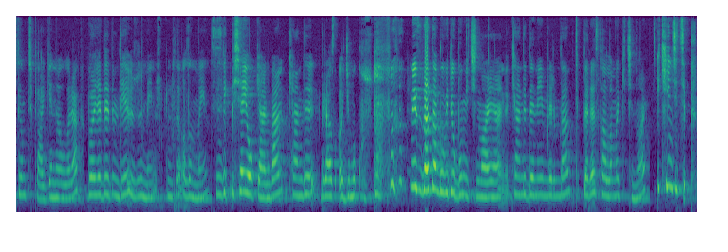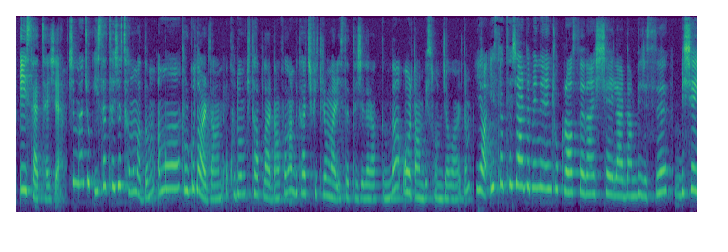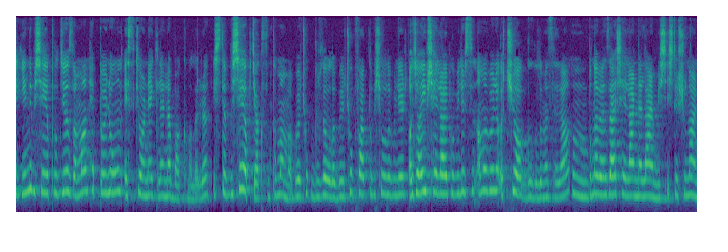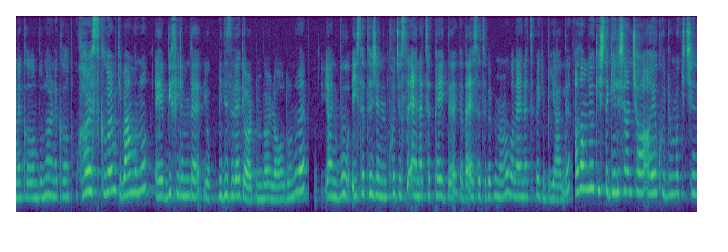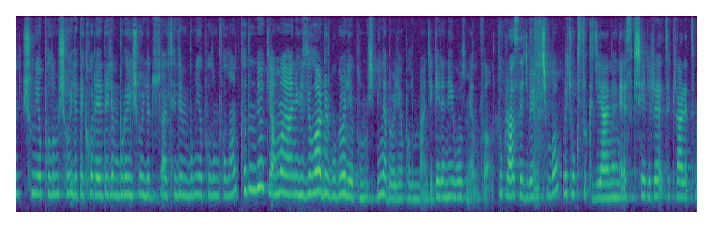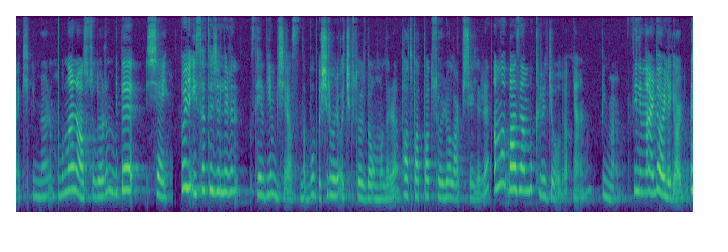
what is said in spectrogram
anlaştığım tipler genel olarak. Böyle dedim diye üzülmeyin, üstünüze alınmayın. Sizlik bir şey yok yani. Ben kendi biraz acımı kustum. Neyse zaten bu video bunun için var yani. Kendi deneyimlerimden tiplere sallamak için var. İkinci tip. İSTJ. Şimdi ben çok İSTJ tanımadım ama kurgulardan, okuduğum kitaplardan falan birkaç fikrim var İSTJ'ler hakkında. Oradan bir sonuca vardım. Ya İSTJ'lerde beni en çok rahatsız eden şeylerden birisi bir şey yeni bir şey yapılacağı zaman hep böyle onun eski örneklerine bakmaları. İşte bir şey yapacaksın tamam mı? Böyle çok güzel olabilir, çok farklı bir şey olabilir. Acayip şeyler yapabilirsin ama böyle açıyor Google'ı mesela. Hmm, buna benzer şeyler nelermiş? İşte şunu örnek alalım, bunu örnek alalım. O kadar sıkılıyorum ki ben bunu e, bir filmde yok bir dizide gördüm böyle olduğunu ve yani bu İSTJ'nin kocası ENTP'ydi ya da ESTP bilmiyorum ama bana ENTP gibi geldi. Adam diyor ki işte gelişen çağa ayak uydurmak için şunu yapalım, şöyle dekore edelim, burayı şöyle düzeltelim, bunu yapalım falan. Kadın diyor ki ama yani yüzyıllardır bu böyle yapılmış. Yine böyle yapalım bence. Geleneği bozmayalım falan. Çok rahatsız edici benim için bu. Ve çok sıkıcı yani hani eski şeyleri tekrar etmek. Bilmiyorum. Bunlar rahatsız oluyorum. Bir de şey böyle İSTJ'lerin sevdiğim bir şey aslında. Bu aşırı böyle açık sözde olmaları. Pat pat pat söylüyorlar bir şeyleri. Ama bazen bu kırıcı oluyor. Yani bilmiyorum. Filmlerde öyle gördüm.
